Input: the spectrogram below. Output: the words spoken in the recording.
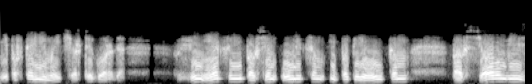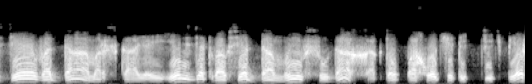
неповторимые черты города. В Венеции по всем улицам и по переулкам по всем везде вода морская, и ездят во все домы в судах, а кто похочет идти пеш,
